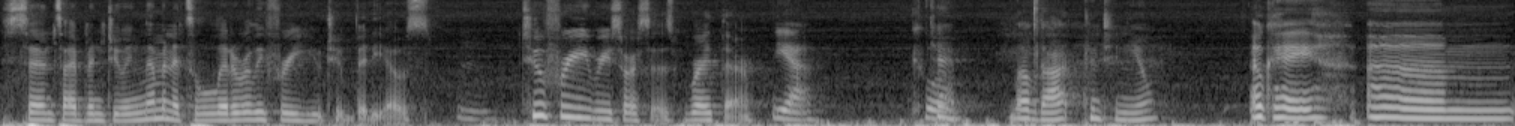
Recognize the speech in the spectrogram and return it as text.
since I've been doing them. And it's literally free YouTube videos. Mm. Two free resources right there. Yeah. Cool. Okay. Love that. Continue. Okay. Um,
